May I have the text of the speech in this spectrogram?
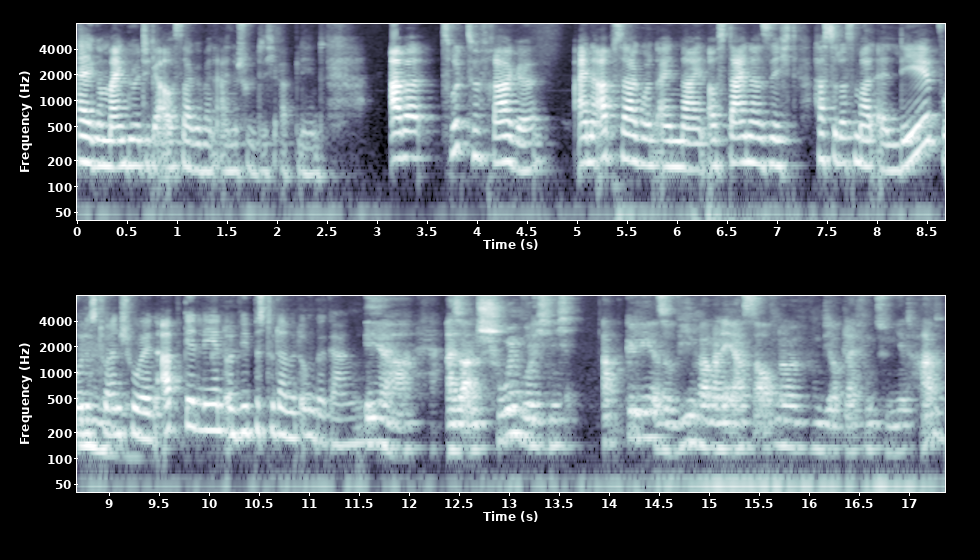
allgemeingültige Aussage, wenn eine Schule dich ablehnt. Aber zurück zur Frage. Eine Absage und ein Nein. Aus deiner Sicht, hast du das mal erlebt? Wurdest Mhm. du an Schulen abgelehnt und wie bist du damit umgegangen? Ja, also an Schulen wurde ich nicht abgelehnt. Also Wien war meine erste Aufnahmeprüfung, die auch gleich funktioniert hat.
